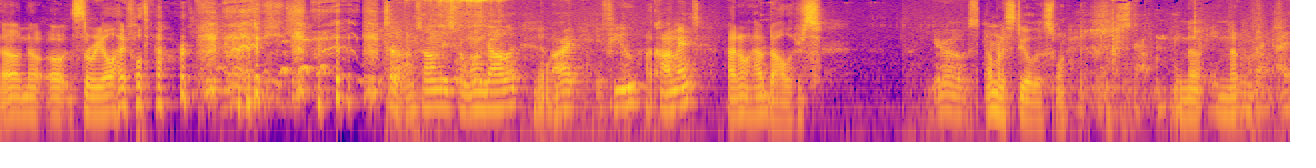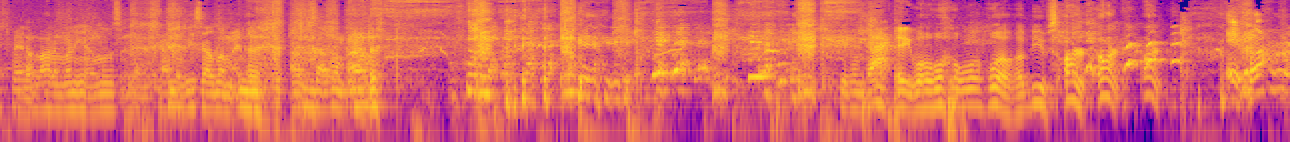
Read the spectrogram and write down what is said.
Oh no! Oh, it's the real Eiffel Tower. So I'm selling this for one dollar. All right, if you comment I don't have dollars. Euros, I'm gonna steal this one. stop. No, Hey, no. I spent a lot of money on those, and I'm trying to resell them. I I'll sell them out. Give them back. Hey, whoa, whoa, whoa, whoa! Abuse, art, art, art. Hey, huh?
